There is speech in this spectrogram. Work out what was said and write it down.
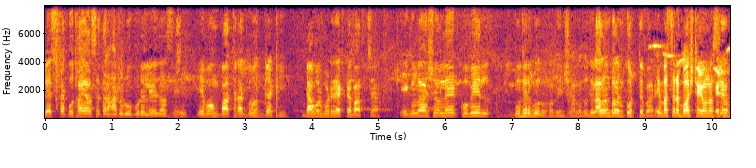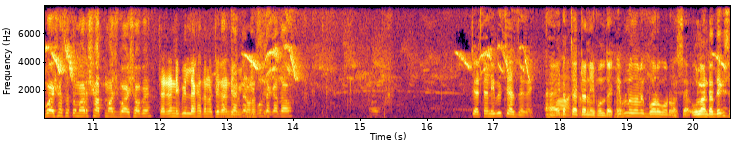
লেসটা কোথায় আছে? তার হাঁটুর উপরে লেজ আছে। এবং বাচ্চাটা গ্রোথটা কি? ডাবল বডির একটা বাচ্চা। এগুলো আসলে খুবই দুধের গরু হবে ইনশাআল্লাহ। যদি লালন পালন করতে পারে। এই বাচ্চাটা বয়সটা কেমন আছে? এটার বয়স আছে তোমার সাত মাস বয়স হবে। চারটা নিপিল দেখা দেন চারটা নিপিল কেমন আছে? দেখা দাও। চারটা নিপিল চার জায়গায়। হ্যাঁ এটা চারটা নিপুল দেখো নিপিল অনেক বড় বড়। আচ্ছা উলানটা দেখছ?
